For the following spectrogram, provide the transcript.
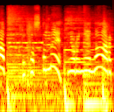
брат, это стены, вернее нар.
